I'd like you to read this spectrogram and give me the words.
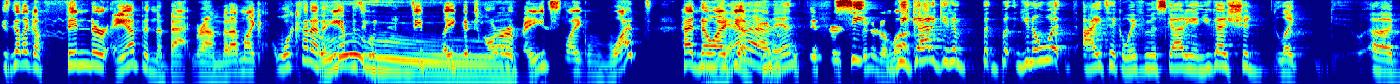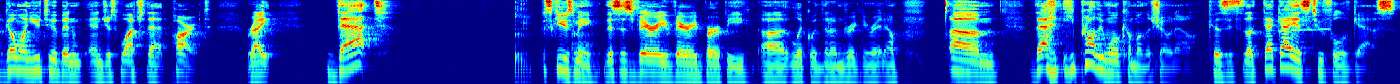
he's got like a Fender amp in the background that I'm like, what kind of amp is he? Does he play guitar or bass? Like what? Had no idea. Yeah, Beautiful man. Fender- See, Fender we got to get him. But, but you know what I take away from this, Scotty, and you guys should like uh, go on YouTube and, and just watch that part, right? That, excuse me, this is very, very burpy uh, liquid that I'm drinking right now. Um, that he probably won't come on the show now because it's like that guy is too full of gas.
